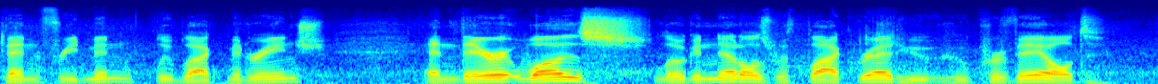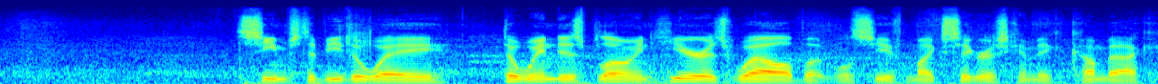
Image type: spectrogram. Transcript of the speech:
Ben Friedman, blue black mid range. And there it was, Logan Nettles with black red, who, who prevailed. Seems to be the way the wind is blowing here as well, but we'll see if Mike Sigrist can make a comeback.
